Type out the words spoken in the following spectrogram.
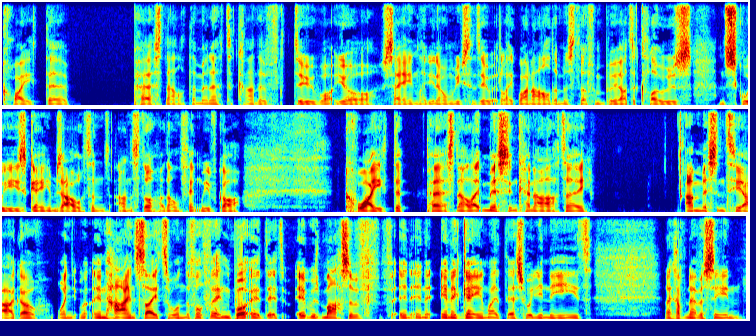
quite the personnel at the minute to kind of do what you're saying. Like you know, when we used to do it with like Wijnaldum and stuff, and be able to close and squeeze games out and and stuff. I don't think we've got quite the personnel. Like missing Konaté. I'm missing Thiago. When in hindsight, it's a wonderful thing, but it, it, it was massive in, in in a game like this where you need, like I've never seen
